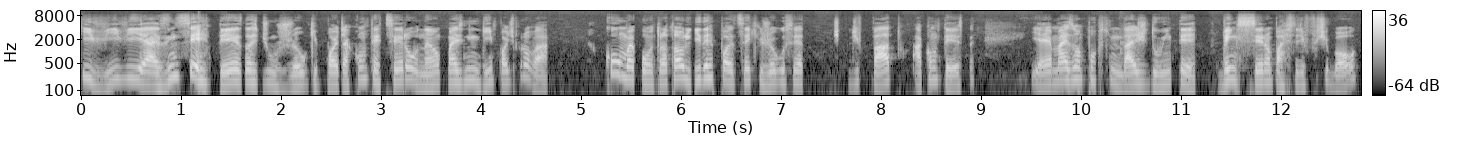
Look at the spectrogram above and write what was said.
que vive as incertezas de um jogo que pode acontecer ou não, mas ninguém pode provar. Como é contra o atual líder, pode ser que o jogo seja de fato aconteça. E aí é mais uma oportunidade do Inter vencer uma partida de futebol.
